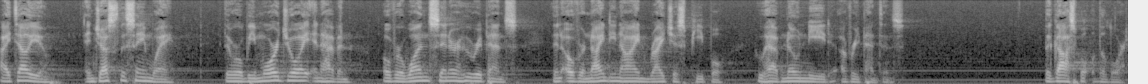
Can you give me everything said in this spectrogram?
I tell you, in just the same way, there will be more joy in heaven over one sinner who repents than over 99 righteous people who have no need of repentance. The Gospel of the Lord.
